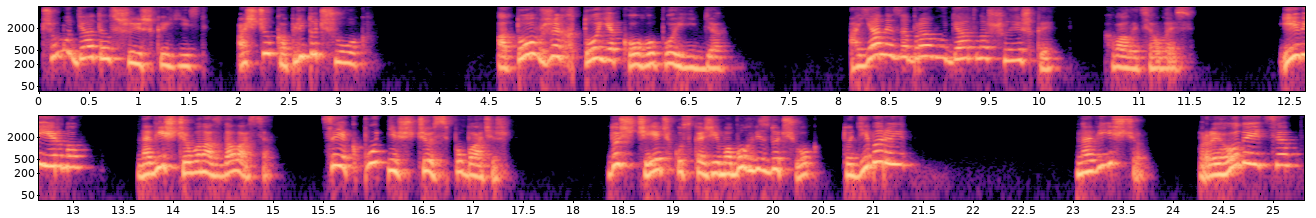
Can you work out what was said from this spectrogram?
чому дятел шишки їсть, а щука пліточок? А то вже хто якого поїдя. А я не забрав у дятла шишки, хвалиться Олесь. І вірно, навіщо вона здалася? Це як путнє щось побачиш. Дощечку, скажімо, або гвіздочок. Тоді бери. Навіщо? Пригодиться.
